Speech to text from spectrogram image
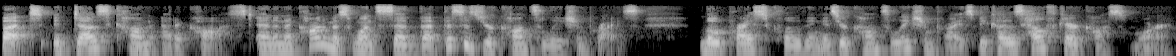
But it does come at a cost. And an economist once said that this is your consolation prize low priced clothing is your consolation prize because healthcare costs more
